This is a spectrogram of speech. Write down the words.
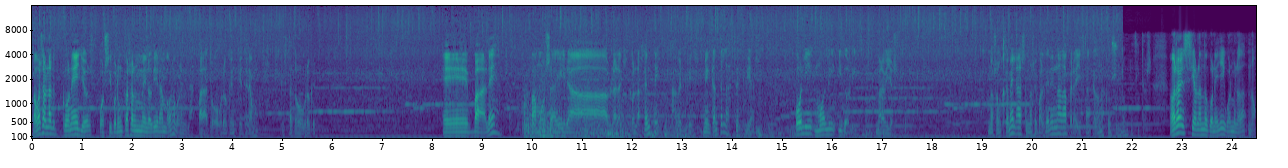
Vamos a hablar con ellos, por si por un caso me lo dieran. Vamos a poner la espada todo broken que tenemos. Que está todo broken. Eh, vale. Vamos a ir a hablar aquí con la gente. A ver qué. Me encantan las tres crías. Oli, Molly y Dolly. Maravilloso. No son gemelas, no se parecen en nada, pero ahí están cada una con sus nombrecitos. Vamos a ver si hablando con ella igual me lo da. No,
